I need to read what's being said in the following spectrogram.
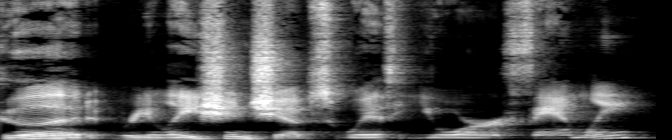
good relationships with your family,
